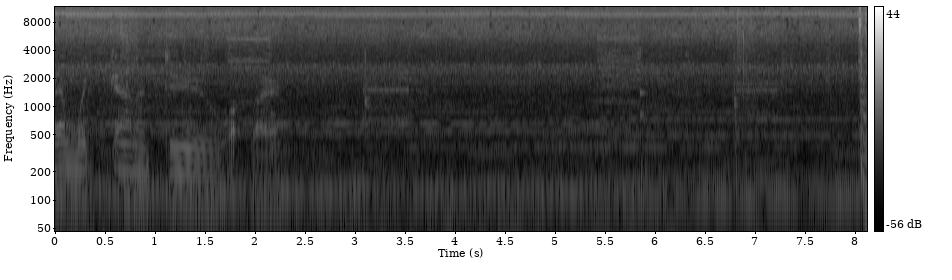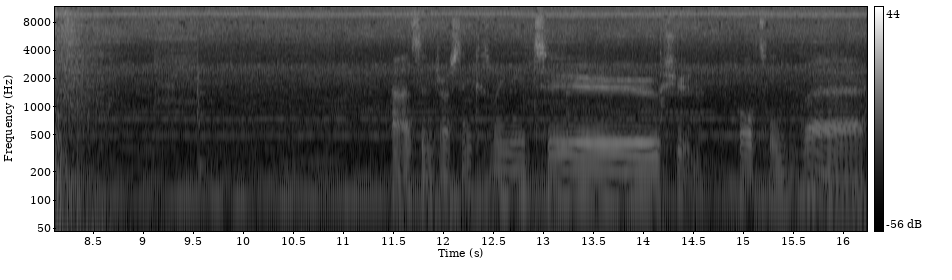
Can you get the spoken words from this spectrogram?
Then we're gonna do what though? Ah, that's interesting because we need to shoot the portal there.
